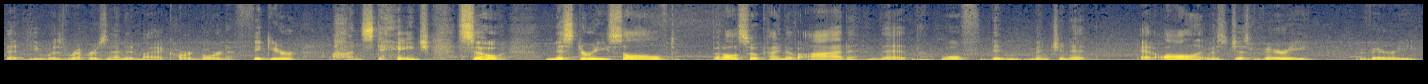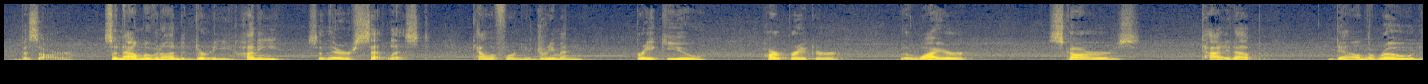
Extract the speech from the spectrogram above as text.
that he was represented by a cardboard figure on stage. So mystery solved, but also kind of odd that Wolf didn't mention it at all. It was just very, very bizarre. So now moving on to Dirty Honey. So their set list: California Dreamin', Break You, Heartbreaker, The Wire, Scars, Tied Up, Down the Road,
